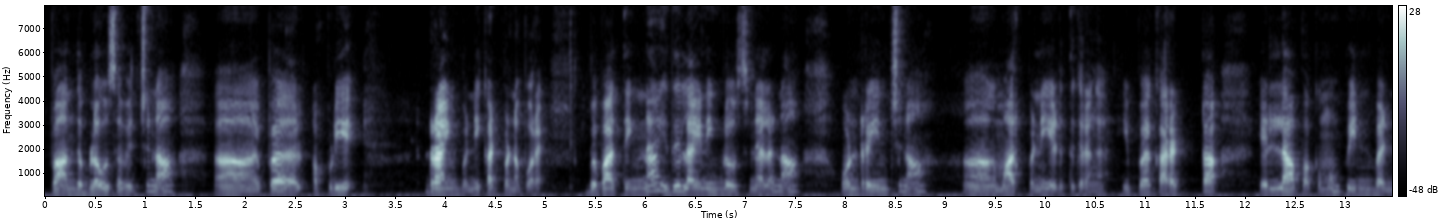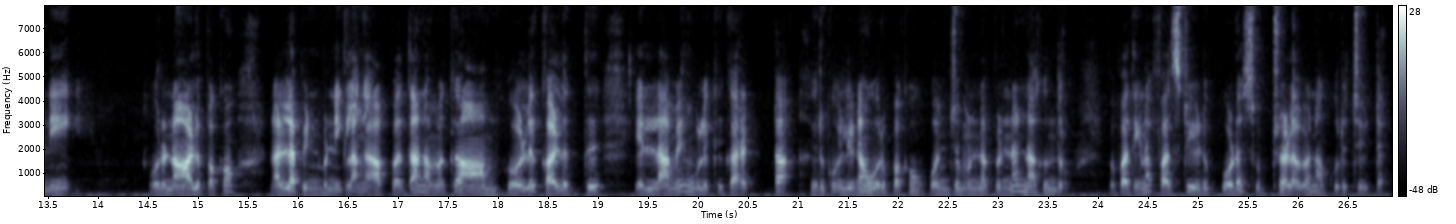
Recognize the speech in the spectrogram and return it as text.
இப்போ அந்த ப்ளவுஸை வச்சு நான் இப்போ அப்படியே ட்ராயிங் பண்ணி கட் பண்ண போகிறேன் இப்போ பார்த்தீங்கன்னா இது லைனிங் ப்ளவுஸ்னால நான் ஒன்றரை இன்ச்சு நான் மார்க் பண்ணி எடுத்துக்கிறேங்க. இப்போ கரெக்டாக எல்லா பக்கமும் பின் பண்ணி ஒரு நாலு பக்கம் நல்லா பின் பண்ணிக்கலாங்க. அப்போ தான் நமக்கு ஆம்கோல் கழுத்து எல்லாமே உங்களுக்கு கரெக்டாக இருக்கும். இல்லைன்னா ஒரு பக்கம் கொஞ்சம் முன்ன பின்ன நகுந்துடும் இப்போ பார்த்தீங்கன்னா ஃபஸ்ட்டு இடுப்போட சுற்றளவை நான் குறிச்சிக்கிட்டேன்.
